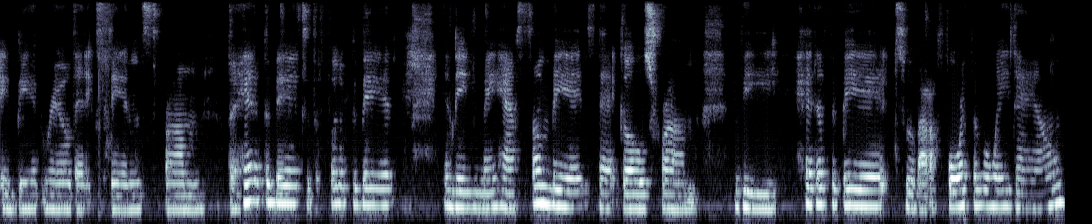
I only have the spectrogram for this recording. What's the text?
a bed rail that extends from the head of the bed to the foot of the bed, and then you may have some beds that goes from the head of the bed to about a fourth of a way down.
